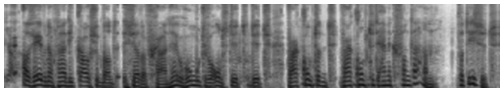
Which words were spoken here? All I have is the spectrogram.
ja. Als we even nog naar die kousenband zelf gaan. Hè? Hoe moeten we ons dit... dit waar, komt het, waar komt het eigenlijk vandaan? Wat is het?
